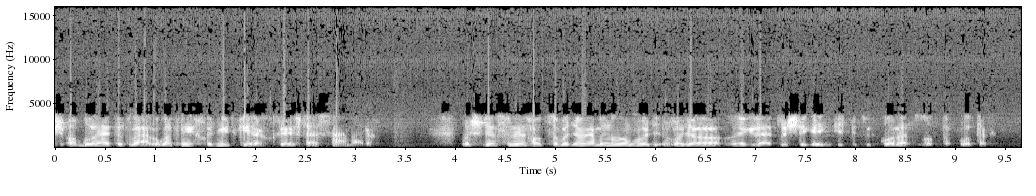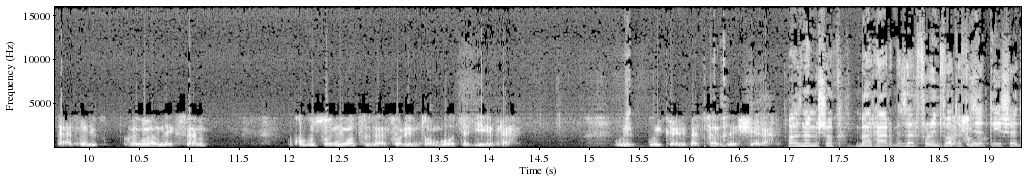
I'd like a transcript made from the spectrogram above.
és abból lehetett válogatni, hogy mit kérek a könyvtár számára. Most ugye ezt azért hadd szabadjon elmondanom, hogy, hogy az anyagi lehetőségeink egy picit korlátozottak voltak. Tehát mondjuk, ha jól emlékszem, akkor 28 ezer forinton volt egy évre új, új könyv beszerzésére. Az nem sok, bár 3 ezer forint volt a fizetésed.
